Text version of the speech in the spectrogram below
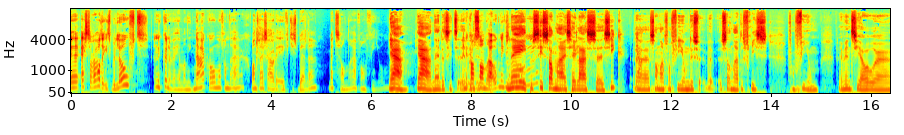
Eh, Esther, we hadden iets beloofd. En dat kunnen we helemaal niet nakomen vandaag. Want wij zouden eventjes bellen met Sandra van Vion. Ja, ja, nee, dat is iets. En daar kan eh, Sandra ook niks Nee, doen. precies. Sandra is helaas eh, ziek. Ja. Eh, Sandra van Fium, dus eh, Sandra de Vries van Fium. We wensen jou eh,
